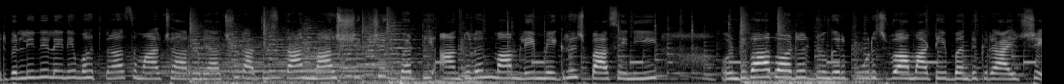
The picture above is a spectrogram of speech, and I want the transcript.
અરવલ્લીને લઈને મહત્વના સમાચાર મળ્યા છે. રાજસ્થાનમાં શિક્ષક ભરતી આંદોલન મામલે મેઘરજ પાસેની ઉંડવા બોર્ડર ડુંગરપુર જવા માટે બંધ કરાઈ છે.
